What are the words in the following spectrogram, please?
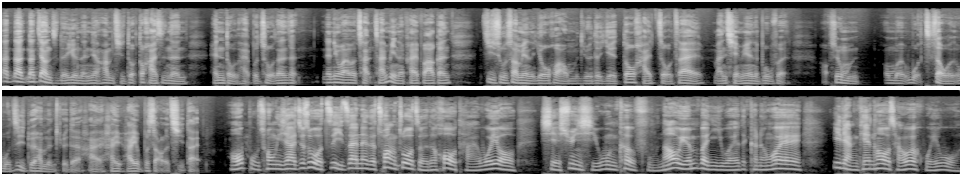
那那那这样子的一个能量，他们其实都都还是能 handle 的还不错。但是那另外一个产产品的开发跟技术上面的优化，我们觉得也都还走在蛮前面的部分。好，所以我们我们我至少我我自己对他们觉得还还还有不少的期待。我补充一下，就是我自己在那个创作者的后台，我有写讯息问客服，然后原本以为可能会一两天后才会回我，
